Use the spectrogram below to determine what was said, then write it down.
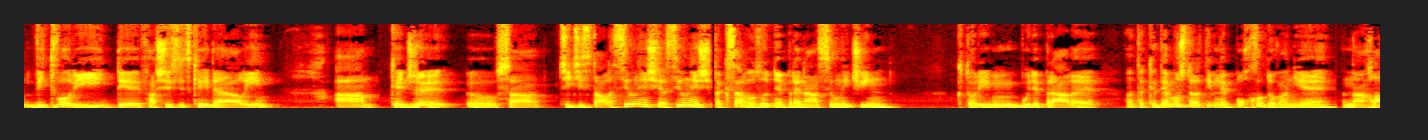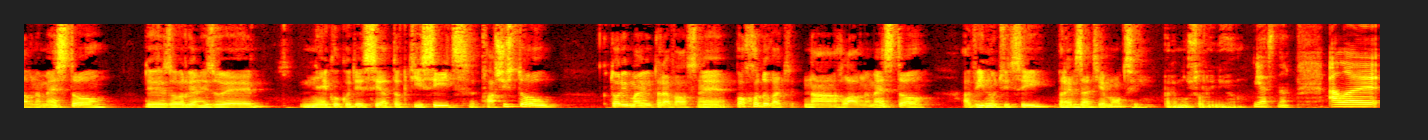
vytvorí tie fašistické ideály a keďže e, sa cíti stále silnejšie a silnejšie, tak sa rozhodne pre násilný čin, ktorým bude práve také demonstratívne pochodovanie na hlavné mesto, kde zorganizuje niekoľko desiatok tisíc fašistov, ktorí majú teda vlastne pochodovať na hlavné mesto a vynútiť si prevzatie moci pre Mussoliniho. Jasno. Ale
